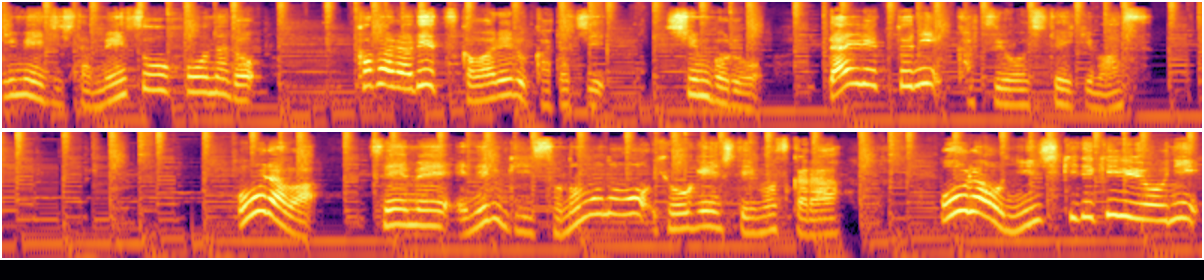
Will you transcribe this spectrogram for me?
イメージした瞑想法などカバラで使われる形、シンボルをダイレクトに活用していきます。オーラは生命エネルギーそのものを表現していますから、オーラを認識できるように、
